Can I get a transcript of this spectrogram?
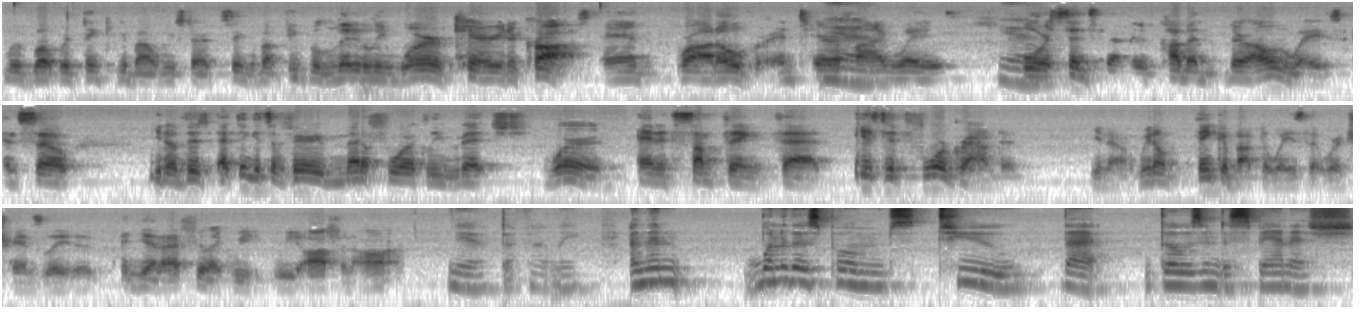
with what we're thinking about when we start thinking about people literally were carried across and brought over in terrifying ways, Yeah. or since then they've come in their own ways. And so, you know, there's, I think it's a very metaphorically rich word, and it's something that isn't foregrounded. You know, we don't think about the ways that we're translated, and yet I feel like we, we often are. Yeah, definitely. And then one of those poems too that goes into Spanish,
